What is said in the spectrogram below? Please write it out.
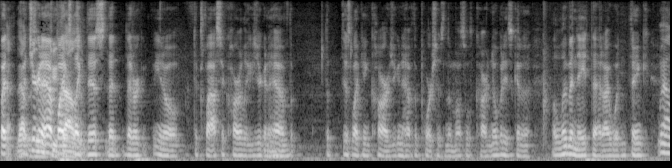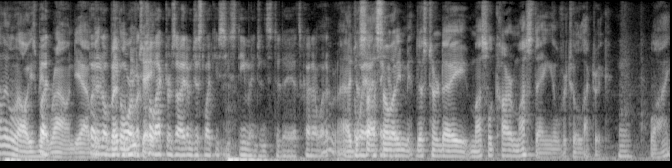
but That- that but you're going to have bikes like this that, that are you know the classic Harleys. You're going to Mm-hmm. have the, the just like in cars, you're going to have the Porsches and the muscle car. Nobody's going to eliminate that, I wouldn't think. Well, it'll always be But- around, yeah. But, it'll be more of a collector's item, just like you see steam engines today. It's kind of what it, I just saw of somebody just turned a muscle car Mustang over to electric. Hmm. Why?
